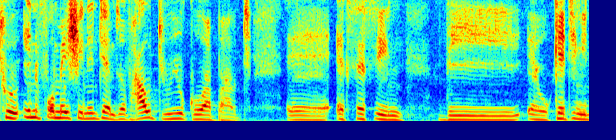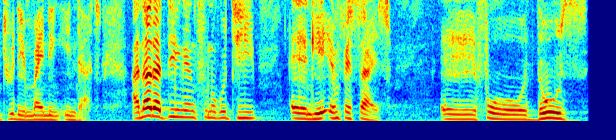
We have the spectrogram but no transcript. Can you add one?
to information in terms of how do you go about uh, accessing the uh, getting into the mining industry. Another thing engifuna ukuthi eh, ngi-emphasize uh, for those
